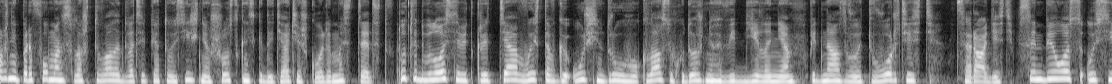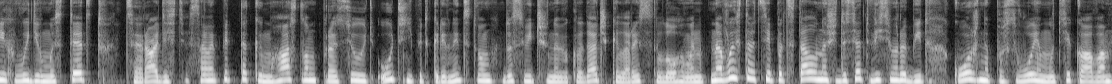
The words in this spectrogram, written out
Справжній перформанс влаштували 25 січня в Шосткинській дитячій школі мистецтв. Тут відбулося відкриття виставки учнів другого класу художнього відділення під назвою Творчість. Це радість. Симбіоз усіх видів мистецтв це радість. Саме під таким гаслом працюють учні під керівництвом досвідченої викладачки Лариси Логовин. На виставці представлено 68 робіт. Кожна по-своєму цікава.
